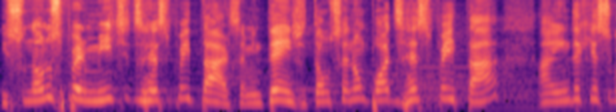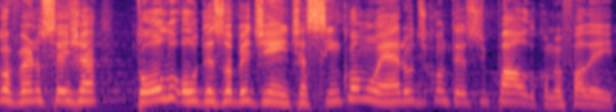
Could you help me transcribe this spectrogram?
Isso não nos permite desrespeitar, você me entende? Então você não pode desrespeitar, ainda que esse governo seja tolo ou desobediente, assim como era o de contexto de Paulo, como eu falei.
